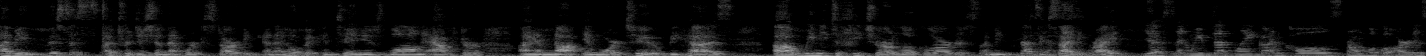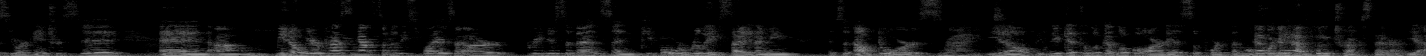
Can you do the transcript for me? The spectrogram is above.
I mean, this is a tradition that we're starting, and I hope it continues long after I am not in Ward Two because uh, we need to feature our local artists. I mean, that's Yes. exciting, right? Yes, and we've definitely gotten calls from local artists who are interested. And, um, you know, we were passing out some of these flyers at our previous events, and people were really excited. I mean, it's outdoors, Right. you know, you get to look at local artists, support them. And we're gonna have food trucks there. Yeah.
